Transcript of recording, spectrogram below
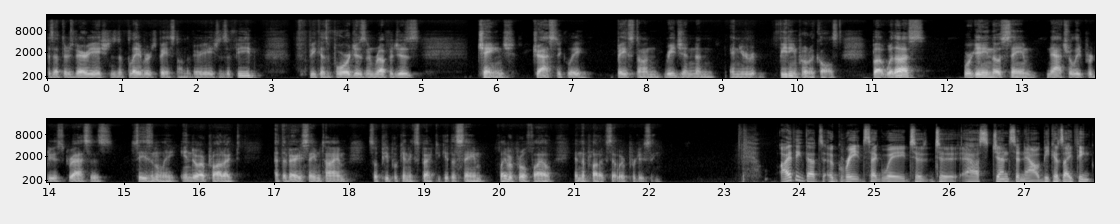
is that there's variations of flavors based on the variations of feed because forages and roughages change drastically based on region and, and your feeding protocols. But with us, we're getting those same naturally produced grasses seasonally into our product at the very same time so people can expect to get the same flavor profile in the products that we're producing. I think that's a great segue to to ask Jensen now because I think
